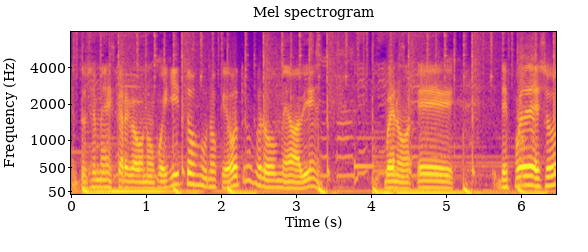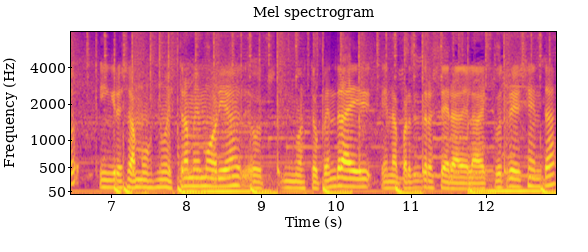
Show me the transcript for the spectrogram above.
entonces me descarga unos jueguitos uno que otro pero me va bien. Bueno eh, después de eso ingresamos nuestra memoria nuestro pendrive en la parte trasera de la Xbox 360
